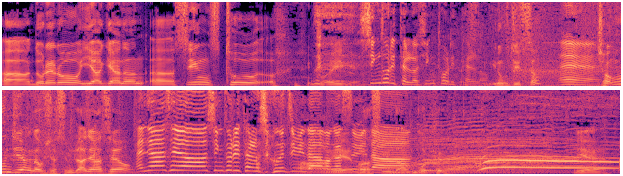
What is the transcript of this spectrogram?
아, 노래로 이야기하는 어, 싱스토 뭐야 이게? 싱토리텔러, 싱토리텔러. 이런 것도 있어? 네. 정은지 양 나오셨습니다. 안녕하세요. 안녕하세요. 싱토리텔러 정은지입니다. 아, 반갑습니다. 예, 반갑습니다. 뭐, 그, 예.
